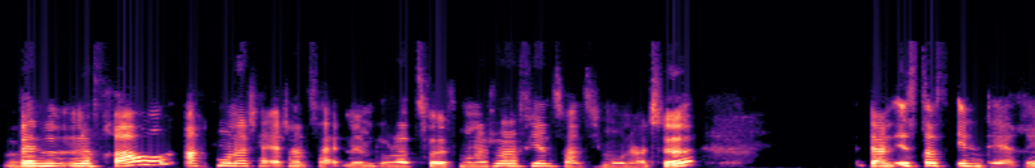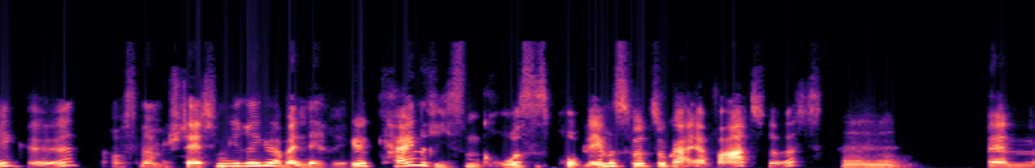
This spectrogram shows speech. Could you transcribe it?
Wenn eine Frau acht Monate Elternzeit nimmt oder zwölf Monate oder 24 Monate, dann ist das in der Regel, Ausnahmen bestätigen die Regel, aber in der Regel kein riesengroßes Problem. Es wird sogar erwartet, mhm. Wenn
